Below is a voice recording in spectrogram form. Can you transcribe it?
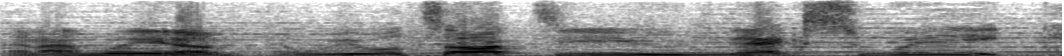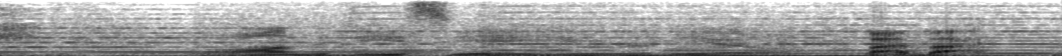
and I'm Liam, and we will talk to you next week on the DCAU review. Bye bye.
